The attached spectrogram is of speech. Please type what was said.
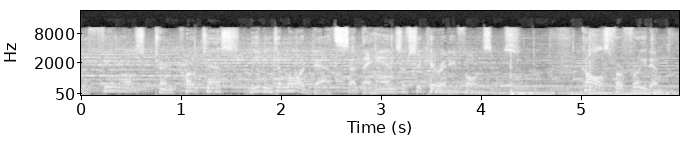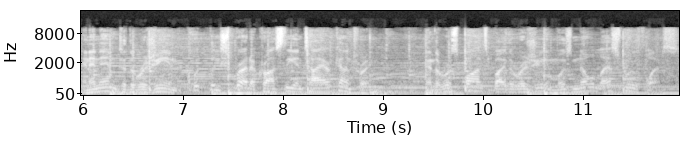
with funerals turned protests leading to more deaths at the hands of security forces. Calls for freedom and an end to the regime quickly spread across the entire country, and the response by the regime was no less ruthless.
